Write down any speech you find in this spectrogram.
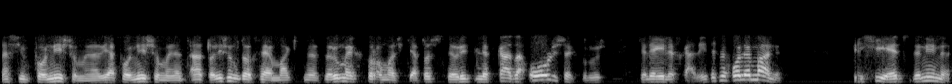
να συμφωνήσουμε, να διαφωνήσουμε, να ανατολίσουμε το θέμα και να θεωρούμε εχθρό μας και αυτός θεωρεί τη Λευκάδα όλους του εχθρούς και λέει οι Λευκαδίτες με πολεμάνε. Π.χ. έτσι δεν είναι.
